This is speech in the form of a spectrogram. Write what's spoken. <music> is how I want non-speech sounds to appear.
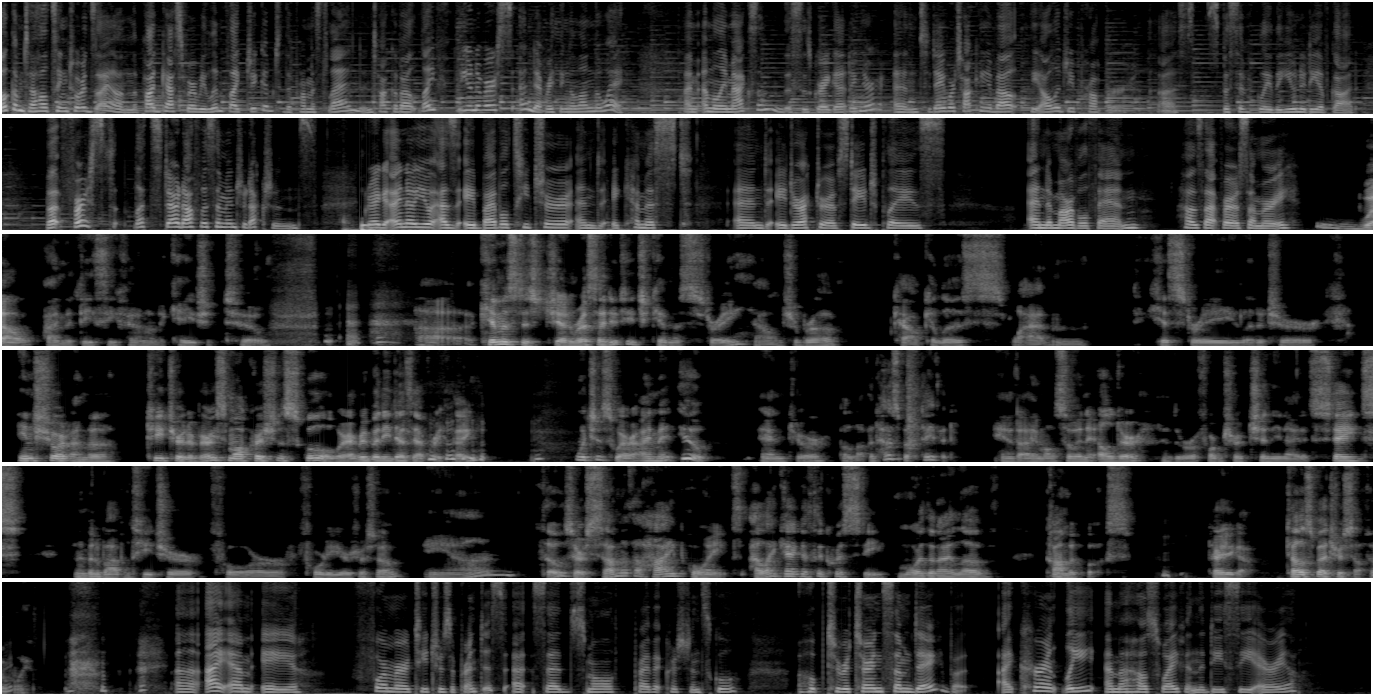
Welcome to Halting Towards Zion, the podcast where we limp like Jacob to the promised land and talk about life, the universe, and everything along the way. I'm Emily Maxim, this is Greg Ettinger, and today we're talking about theology proper, uh, specifically the unity of God. But first, let's start off with some introductions. Greg, I know you as a Bible teacher and a chemist and a director of stage plays and a Marvel fan. How's that for a summary? Well, I'm a DC fan on occasion too. Uh, chemist is generous. I do teach chemistry, algebra, calculus, Latin, history, literature. In short, I'm a teacher at a very small Christian school where everybody does everything, <laughs> which is where I met you and your beloved husband, David. And I am also an elder in the Reformed Church in the United States. And I've been a Bible teacher for 40 years or so. And those are some of the high points. I like Agatha Christie more than I love comic books. <laughs> There you go. Tell us about yourself, Emily. <laughs> uh, I am a former teacher's apprentice at said small private Christian school. I hope to return someday, but I currently am a housewife in the DC area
